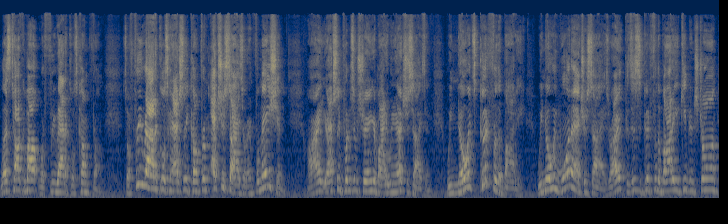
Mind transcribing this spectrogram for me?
Let's talk about where free radicals come from. So, free radicals can actually come from exercise or inflammation. All right, you're actually putting some strain on your body when you're exercising. We know it's good for the body. We know we want to exercise, right? Because this is good for the body, keeping it strong,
